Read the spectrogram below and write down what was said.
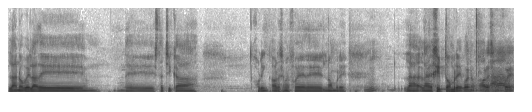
la novela de, de esta chica, jolín, ahora se me fue del nombre. La, la de Egipto, hombre, bueno, ahora se Ah. me fue.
